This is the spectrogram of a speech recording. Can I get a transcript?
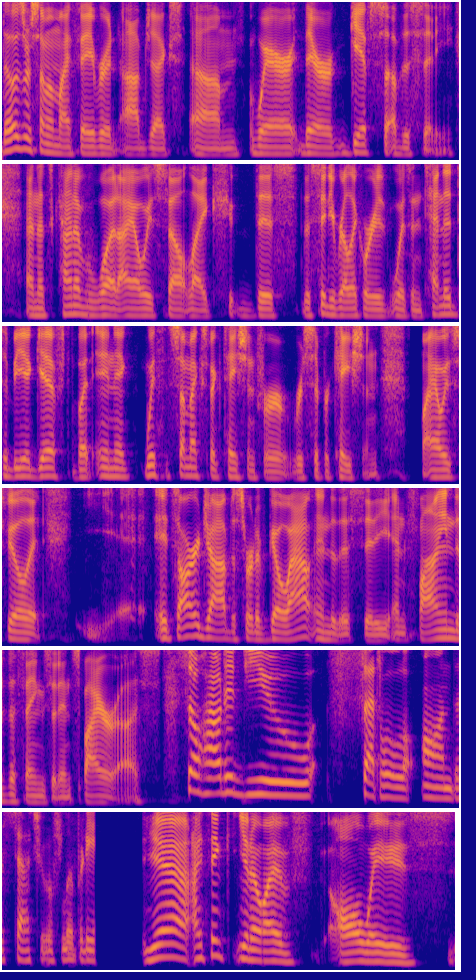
those are some of my favorite objects um, where they're gifts of the city. And that's kind of what I always felt like this the city reliquary was intended to be a gift, but in a, with some expectation for reciprocity reciprocation. I always feel that it's our job to sort of go out into this city and find the things that inspire us. So, how did you settle on the Statue of Liberty? Yeah, I think, you know, I've always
